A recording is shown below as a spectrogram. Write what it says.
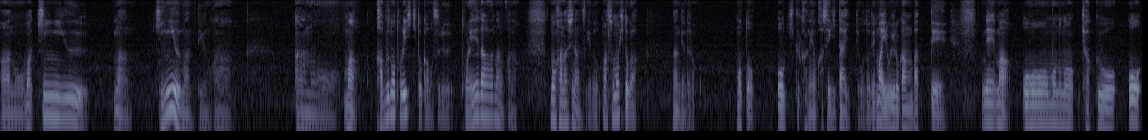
あの、まあ、金融マン、金融マンっていうのかな。あの、まあ、株の取引とかをするトレーダーなのかなの話なんですけど、まあ、その人が、なんて言うんだろう。もっと大きく金を稼ぎたいってことで、まあいろいろ頑張って、で、まあ、大物の客を、を、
